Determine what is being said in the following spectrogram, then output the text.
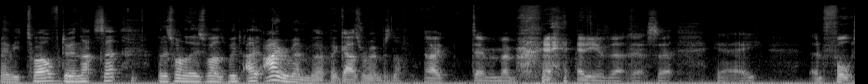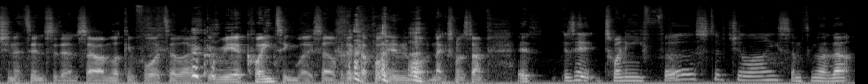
maybe 12, doing that set. But it's one of those ones we I, I remember, but Gaz remembers nothing. I don't remember any of that. That's uh, yeah, a unfortunate incident. So I'm looking forward to like reacquainting myself with a couple in what next month's time. It, is is it twenty first of July, something like that?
